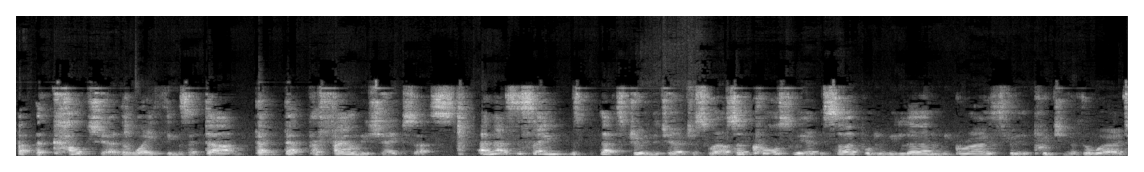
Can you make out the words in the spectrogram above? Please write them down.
but the culture, the way things are done, that, that profoundly shapes us. And that's the same, that's true in the church as well. So, of course, we are discipled and we learn and we grow through the preaching of the word.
